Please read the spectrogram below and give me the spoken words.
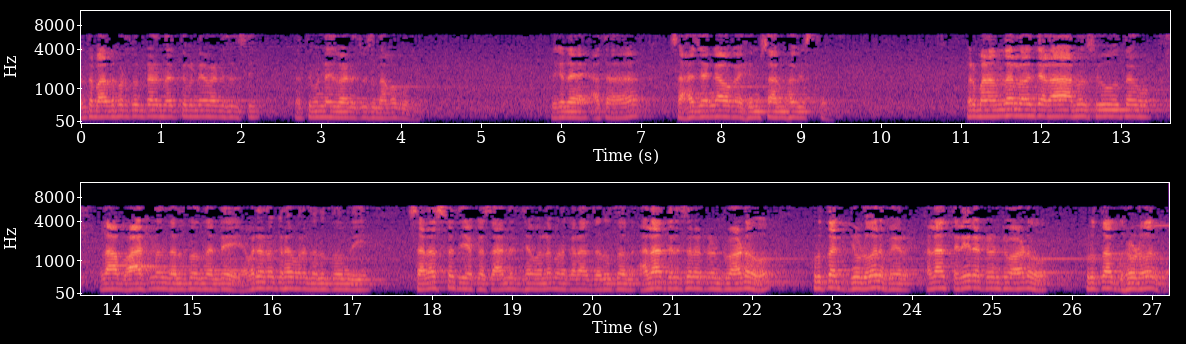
ఎంత బాధపడుతుంటాడు నత్తి ఉండేవాడిని చూసి? నత్తి ఉండేది వాడిని చూసి నవ్వకూడదు. ఎందుకంటే అత సహజంగా ఒక హింస అనుభవిస్తుంది. మరి మనందరిలోంచి అలా అనుసూతం అలా భాషణం జరుగుతుందంటే ఎవరి అనుగ్రహం వల్ల జరుగుతుంది? సరస్వతి యొక్క సాన్నిధ్యం వల్ల మనకు అలా జరుగుతుంది. అలా తెలిసినటువంటి వాడు కృతజ్ఞుడు అని పేరు. అలా తెలియనటువంటి వాడు కృతజ్ఞుడు అని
